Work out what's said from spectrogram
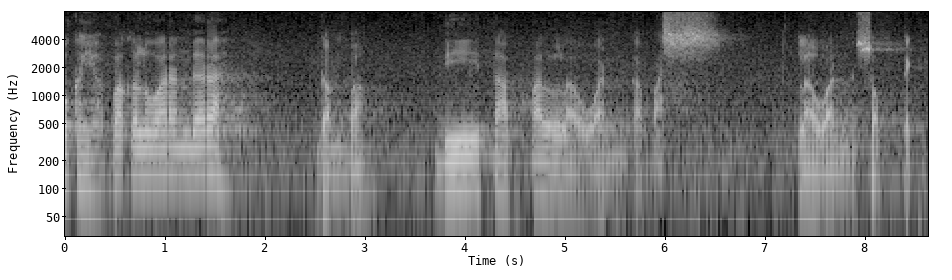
Oh kayak apa keluaran darah? Gampang. Ditapal lawan kapas. Lawan soptek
